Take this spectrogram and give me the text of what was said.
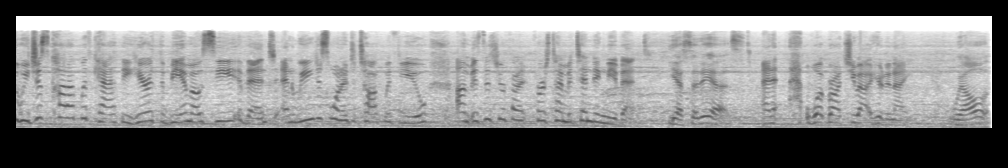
So we just caught up with Kathy here at the BMOC event, and we just wanted to talk with you. Um, is this your first time attending the event? Yes, it is. And what brought you out here tonight? Well,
